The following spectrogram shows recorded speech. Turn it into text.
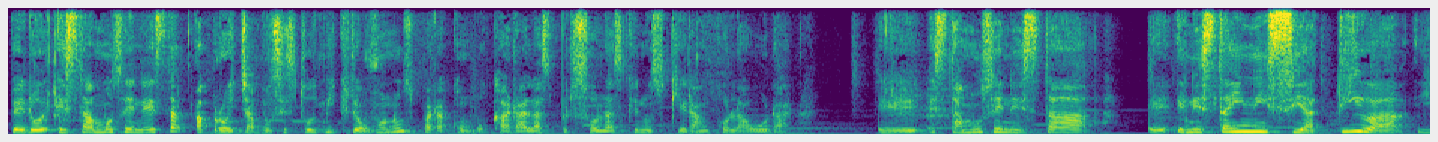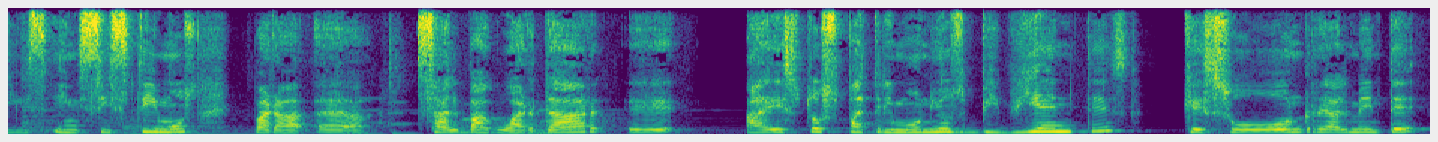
Pero estamos en esta, aprovechamos estos micrófonos para convocar a las personas que nos quieran colaborar. Eh, estamos en esta, eh, en esta iniciativa insistimos para eh, salvaguardar a estos patrimonios vivientes que son realmente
